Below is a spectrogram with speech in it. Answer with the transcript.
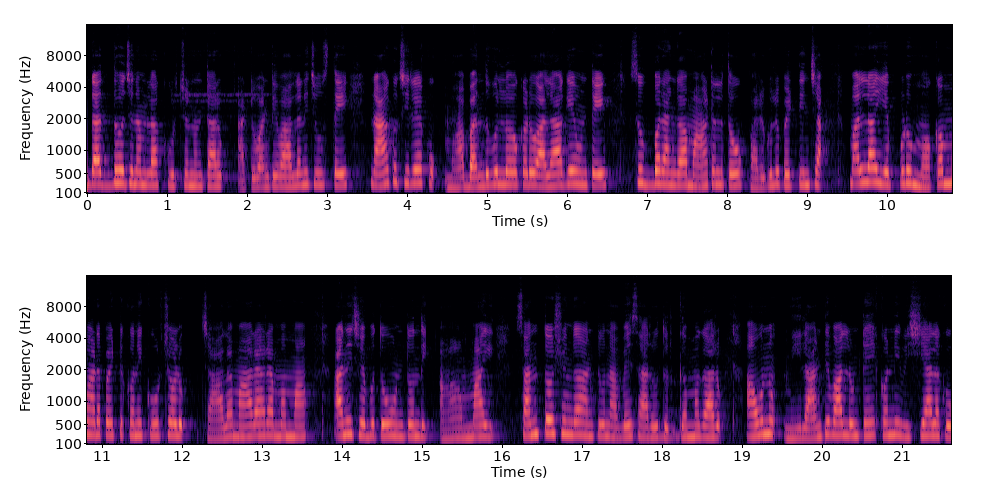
దద్దోజనంలా కూర్చొని ఉంటారు అటువంటి వాళ్ళని చూస్తే నాకు చిరకు. మా బంధువుల్లో ఒకడు అలాగే ఉంటే శుభ్రంగా మాటలతో పరుగులు పెట్టించా. మళ్ళా ఎప్పుడు ముఖం మాడ పెట్టుకొని కూర్చోడు. చాలా మారారమ్మమ్మ అని చెబుతూ ఉంటుంది. ఆ అమ్మాయి సంతోషంగా అంటూ నవ్వేశారు దుర్గమ్మ గారు. అవును మీలాంటి వాళ్ళుంటే కొన్ని విషయాలకు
